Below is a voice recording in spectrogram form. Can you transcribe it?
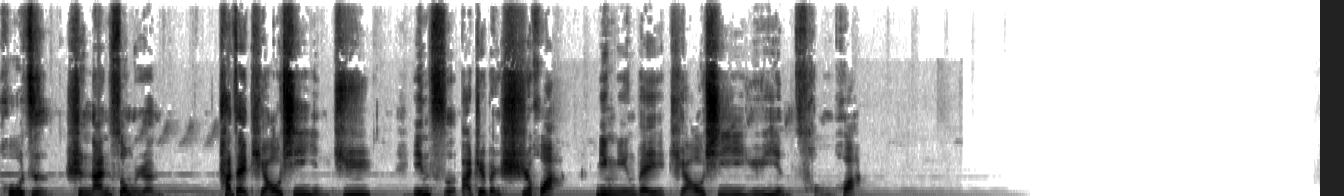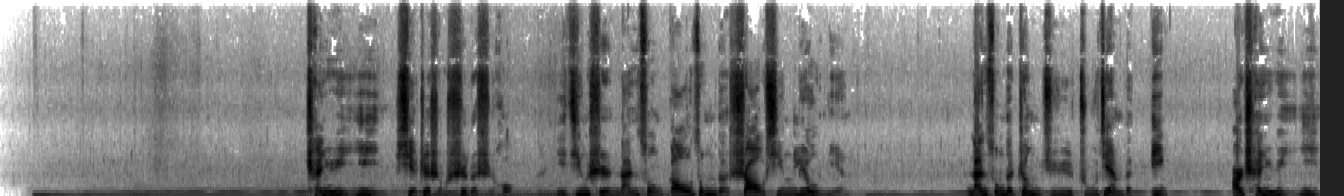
胡子是南宋人，他在调息隐居，因此把这本诗画命名为《调息余韵从话》。陈与义写这首诗的时候，已经是南宋高宗的绍兴六年。南宋的政局逐渐稳定，而陈与义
